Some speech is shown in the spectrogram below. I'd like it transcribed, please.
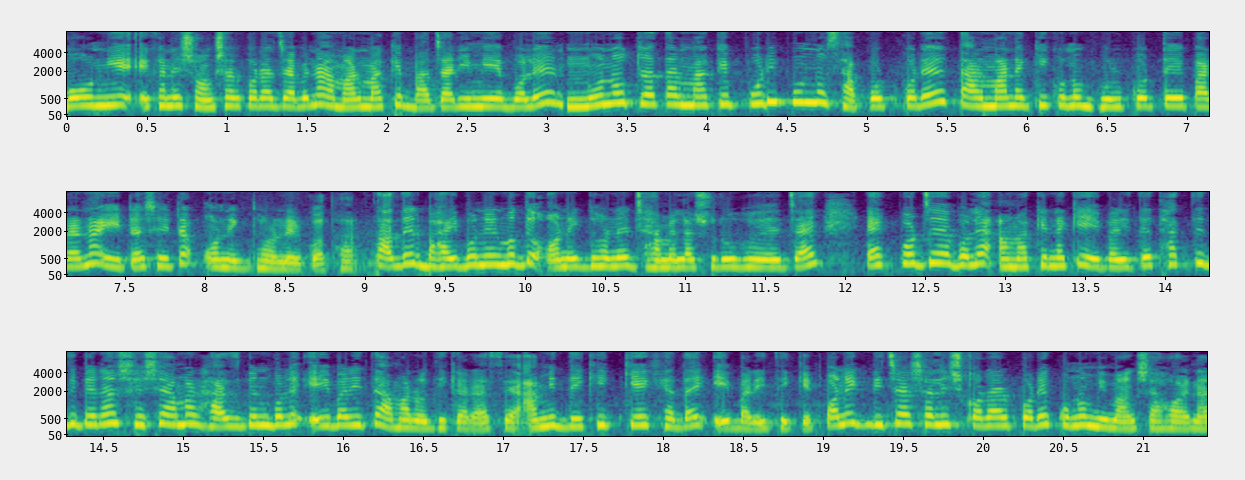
বউ নিয়ে এখানে সংসার করা যাবে না। আমার মাকে বাজারি মেয়ে বলে, ননদরা তার মাকে পরিপূর্ণ সাপোর্ট করে, তার মা নাকি কোনো ভুল করতে পারে না? এটা সেটা অনেক ধরনের কথা। তাদের ভাই বোনের মধ্যে অনেক ধরনের ঝামেলা শুরু হয়ে যায়। এক পর্যায়ে বলে, আমাকে নাকি এই বাড়িতে থাকতে দিবে না, শেষে আমার হাজবেন্ড বলে, এই বাড়িতে আমার অধিকার আছে, আমি দেখি কে খেদায় এই বাড়ি থেকে। অনেক বিচার সালিশ করার পরে কোনো মীমাংসা হয় না।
